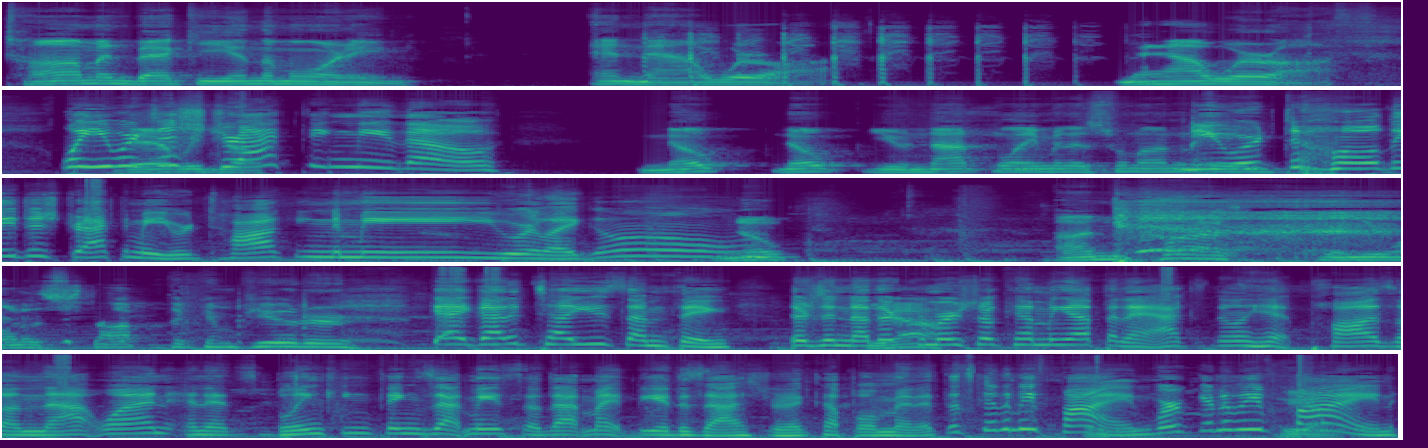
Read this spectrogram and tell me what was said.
Tom and Becky in the morning. And now we're off. now we're off. well, you were There we distracting me though. Nope, nope. You're not blaming this one on me. You were totally distracting me. You were talking to me. You were like, "Oh, Nope. Unpressed when you want to stop the computer. Okay, I got to tell you something. There's another Yeah. commercial coming up, and I accidentally hit pause on that one, and it's blinking things at me, so that might be a disaster in a couple of minutes. It's going to be fine. We're going to be Yeah. fine.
